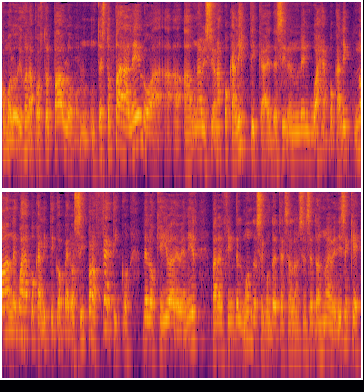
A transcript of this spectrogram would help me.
como lo dijo el apóstol Pablo, un, texto paralelo a, una visión apocalíptica, es decir, en un lenguaje apocalíptico, no un lenguaje apocalíptico, pero sí profético de lo que iba a devenir para el fin del mundo, el segundo de Tesalonicenses 2.9. Dice que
